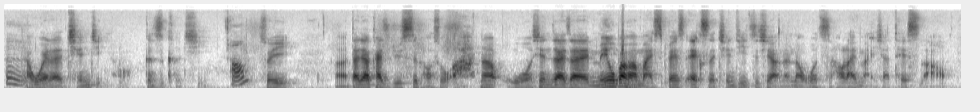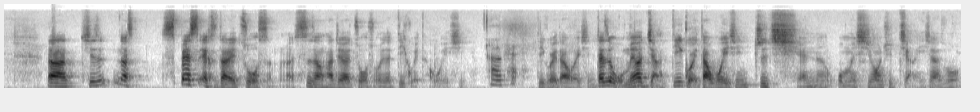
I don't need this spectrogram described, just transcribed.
嗯，它未来的前景哦更是可期。好，所以。啊，大家开始去思考说啊，那我现在在没有办法买 SpaceX 的前提之下呢，那我只好来买一下 Tesla 哦。那其实那 SpaceX 到底做什么呢？事实上，它就在做所谓的低轨道卫星。OK，低轨道卫星。但是我们要讲低轨道卫星之前呢，我们希望去讲一下说，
